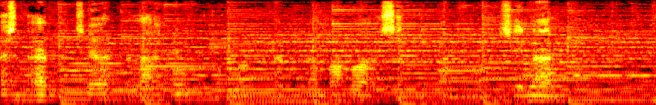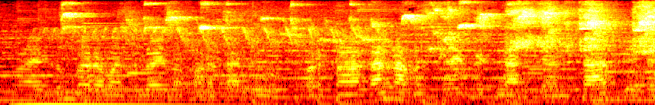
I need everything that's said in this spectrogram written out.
STMC adalah ingin mengembangkan menambah wawasan tentang permesinan Assalamualaikum warahmatullahi wabarakatuh. Perkenalkan nama saya Krisna Jansa, Desa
